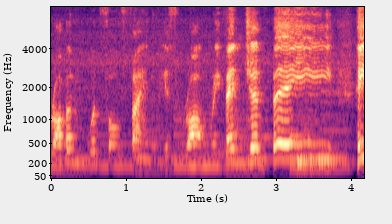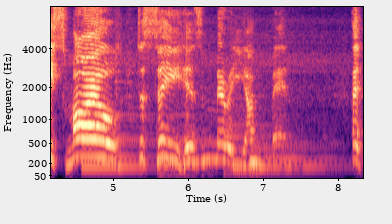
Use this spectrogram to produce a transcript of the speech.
Robin would full fain of his wrong revenged be, he smiled to see his merry young men had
